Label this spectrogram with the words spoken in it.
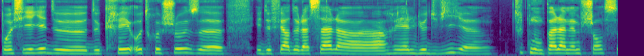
pour essayer de, créer autre chose euh, et de faire de la salle un, réel lieu de vie. toutes n'ont pas la même chance,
